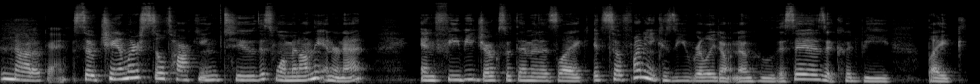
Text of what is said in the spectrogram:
not okay. So Chandler's still talking to this woman on the internet, and Phoebe jokes with him and is like, "It's so funny because you really don't know who this is. It could be like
